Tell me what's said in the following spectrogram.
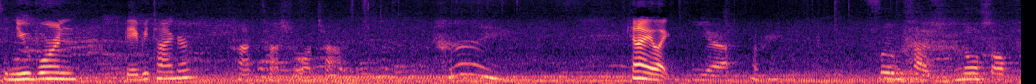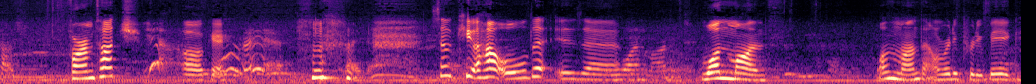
It's a newborn baby tiger. Hi. Can I like? Yeah. Okay. Firm touch, no soft touch. Firm touch? Yeah. Oh, okay. so cute. How old is uh? One month. One month. One month and already pretty big.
